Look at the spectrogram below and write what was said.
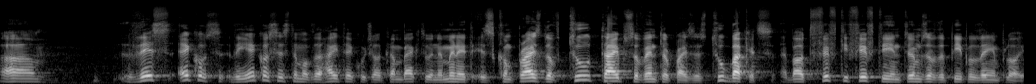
Um, this ecos the ecosystem of the high-tech, which I'll come back to in a minute, is comprised of two types of enterprises, two buckets, about 50-50 in terms of the people they employ.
